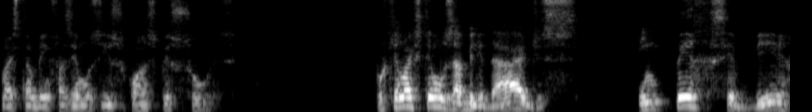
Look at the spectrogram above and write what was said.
Mas também fazemos isso com as pessoas. Porque nós temos habilidades em perceber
